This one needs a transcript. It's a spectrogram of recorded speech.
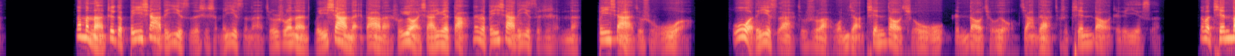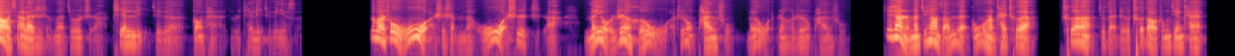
那么呢，这个卑下的意思是什么意思呢？就是说呢，为下乃大呢，说越往下越大。那个卑下的意思是什么呢？卑下就是无我。无我的意思啊，就是说啊，我们讲天道求无，人道求有，讲的就是天道这个意思。那么天道下来是什么呢？就是指啊天理这个状态，就是天理这个意思。那么说无我是什么呢？无我是指啊没有任何我这种攀附，没有我任何这种攀附。就像什么？就像咱们在公路上开车呀，车呢就在这个车道中间开，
